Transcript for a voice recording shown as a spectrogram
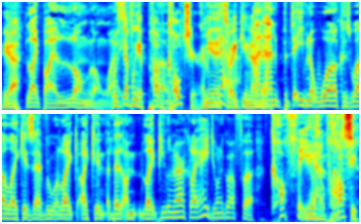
Yeah. like by a long, long way. well, it's definitely a pub culture. I mean, it's Yeah. like you know, and, that- and but even at work as well. Like it's everyone. Like I can. there- I'm like people in America. Like, hey, do you want to go out for coffee? I Yeah, like, what? coffee.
